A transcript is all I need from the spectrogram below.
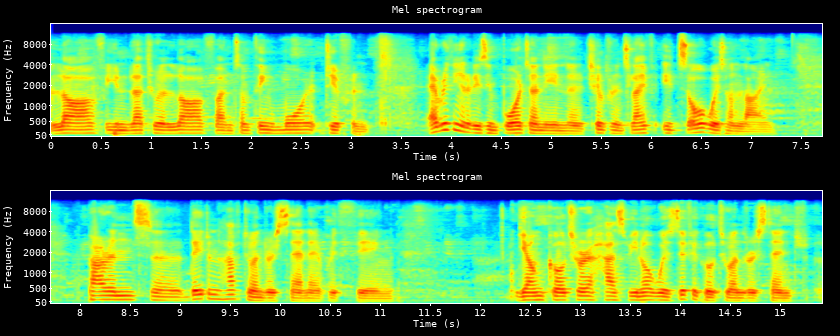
love, unilateral love, and something more different. Everything that is important in uh, children's life, it's always online. Parents, uh, they don't have to understand everything. Young culture has been always difficult to understand uh,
